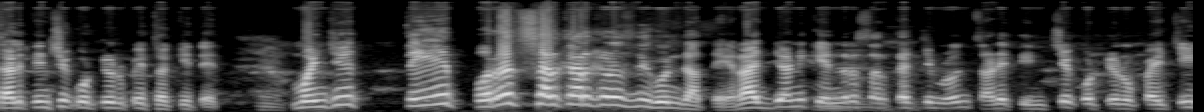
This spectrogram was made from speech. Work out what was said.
साडेतीनशे कोटी रुपये थकीत आहेत. म्हणजे ते परत सरकारकडेच निघून जाते. राज्य आणि केंद्र सरकारची मिळून साडेतीनशे कोटी रुपयाची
